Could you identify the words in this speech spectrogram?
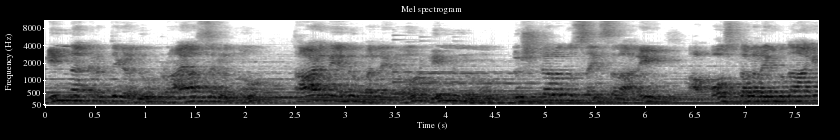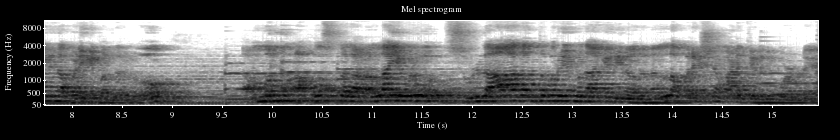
ನಿನ್ನ ಕೃತ್ಯಗಳನ್ನು, ಪ್ರಯಾಸಗಳನ್ನು, ತಾಳ್ಮೆಯನ್ನು ಬಲ್ಲೆನು ನಿನ್ನ ದುಷ್ಟರನ್ನು ಸಹಿಸಲಾರಿ, ಅಪೋಸ್ತಲರೆಂಬುದಾಗಿ ನಿನ್ನ ಬಳಿಗೆ ಬಂದರು ತಮ್ಮನ್ನು ಅಪೋಸ್ತಲರಲ್ಲ ಇವರು, ಸುಳ್ಳಾದಂಥವರು ಎಂಬುದಾಗಿ ನೀನು ಅದನ್ನೆಲ್ಲ ಪರೀಕ್ಷೆ ಮಾಡಿ ತಿಳಿದುಕೊಂಡೆ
